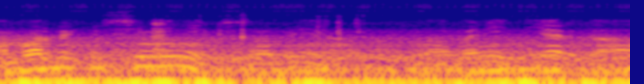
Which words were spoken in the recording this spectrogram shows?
Am vorbit cu Siminic, Slovenia. A venit ieri, dar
